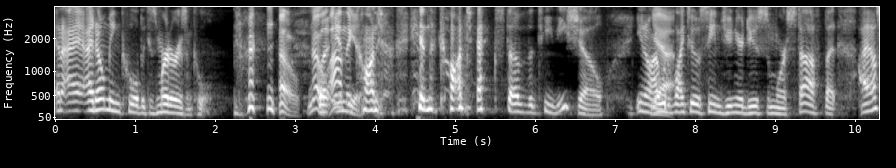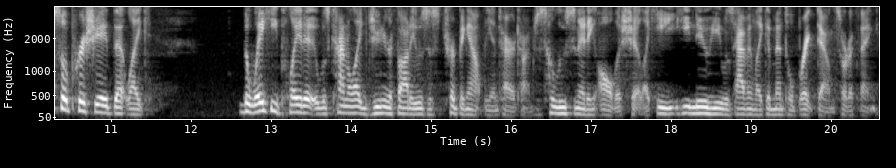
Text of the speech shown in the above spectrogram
and I I don't mean cool because murder isn't cool, no, no. but in the con in the context of the TV show, you know, I would Yeah. have liked to have seen Junior do some more stuff. But I also appreciate that like the way he played it, it was kind of like Junior thought he was just tripping out the entire time, just hallucinating all this shit. Like he he knew he was having like a mental breakdown sort of thing.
